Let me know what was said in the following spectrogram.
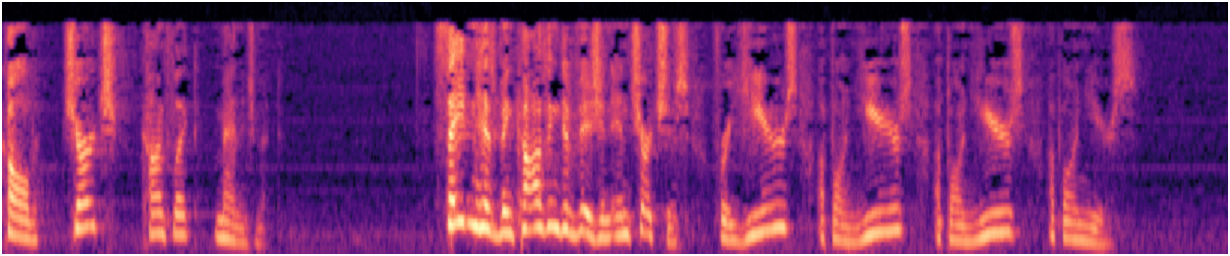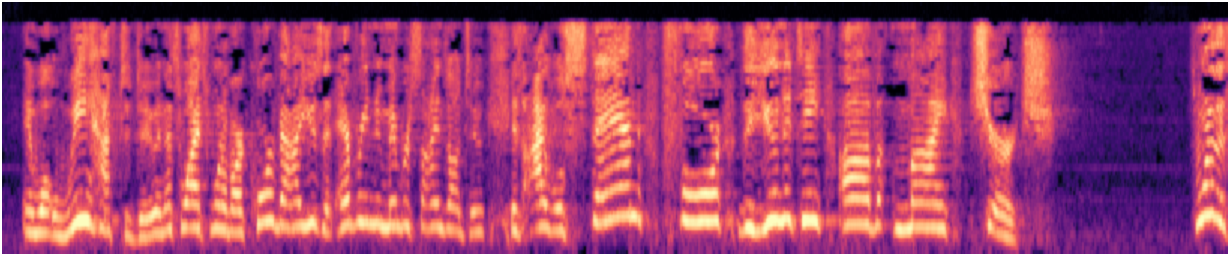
called Church Conflict Management. Satan has been causing division in churches for years upon years upon years upon years. And what we have to do, and that's why it's one of our core values that every new member signs on to, is I will stand for the unity of my church. It's one of the,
